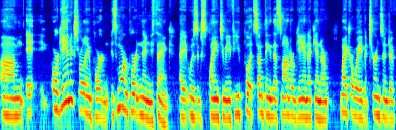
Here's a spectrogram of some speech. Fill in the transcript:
Um, it, organic's really important. It's more important than you think. It was explained to me. If you put something that's not organic in a microwave, it turns into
